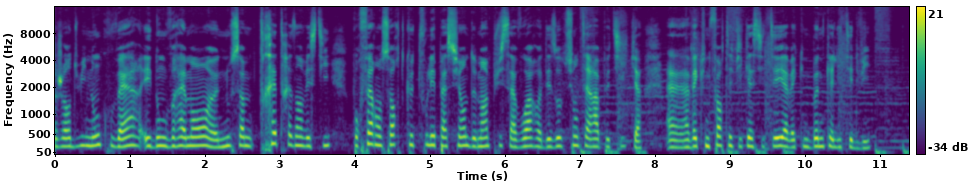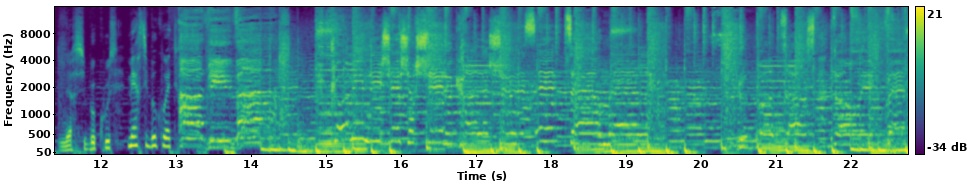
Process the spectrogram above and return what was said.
aujourd'hui non couverts. Et donc vraiment, euh, nous sommes très très investis pour faire en sorte que tous les patients demain puissent avoir euh, des options thérapeutiques euh, avec une forte efficacité, avec une bonne qualité de vie. Merci beaucoup. Merci beaucoup à tous. Aviva, comme il dit, j'ai cherché le graal, la jeunesse éternelle. Le dans les fumer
